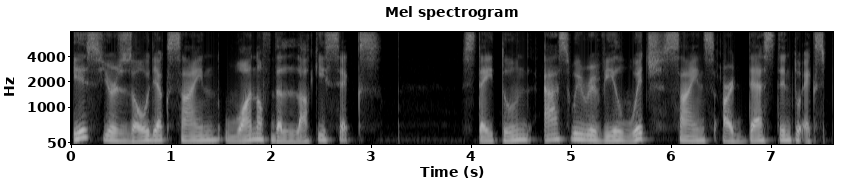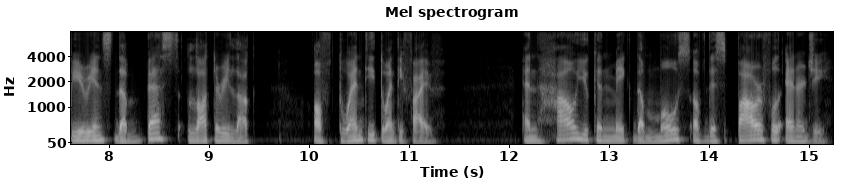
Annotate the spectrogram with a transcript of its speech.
Is your zodiac sign one of the lucky six? Stay tuned as we reveal which signs are destined to experience the best lottery luck of 2025 and how you can make the most of this powerful energy.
